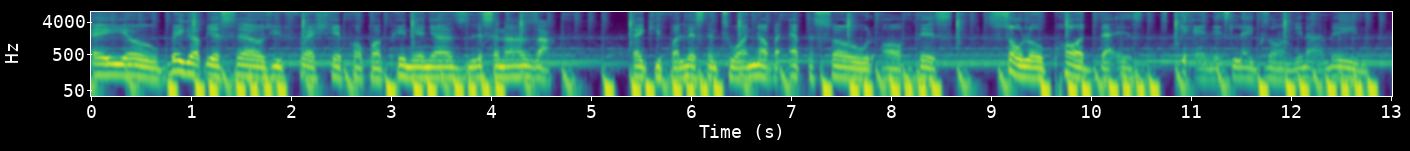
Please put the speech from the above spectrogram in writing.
Hey yo, big up yourselves, you fresh hip hop opinioners, listeners. Thank you for listening to another episode of this solo pod that is getting its legs on. You know what I mean?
